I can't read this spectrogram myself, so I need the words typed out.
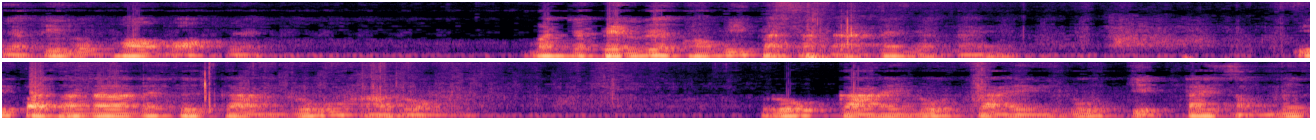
อย่างที่หลวงพ่อบอกเนี่ย มันจะเป็นเรื่องของวิปัสสนาได้อย่างไร วิปัสสนานั่นคือการรู้อารมณ์ รู้กายรู้ใจ รู้จิตใต้สำนึก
